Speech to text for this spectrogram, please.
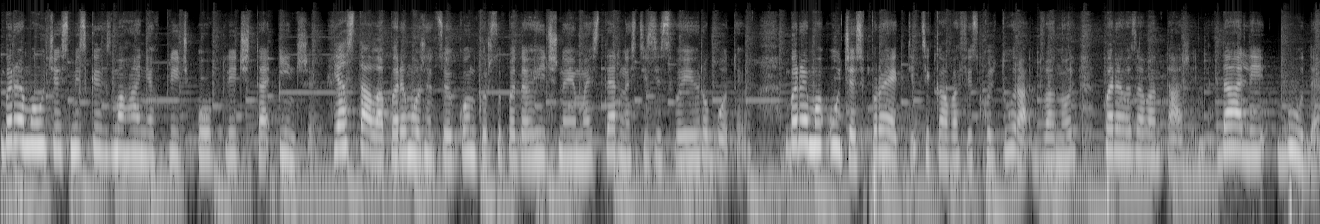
Беремо участь в міських змаганнях пліч опліч та інших. Я стала переможницею конкурсу педагогічної майстерності зі своєю роботою. Беремо участь в проєкті Цікава фізкультура 2.0 перезавантаження. Далі буде.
